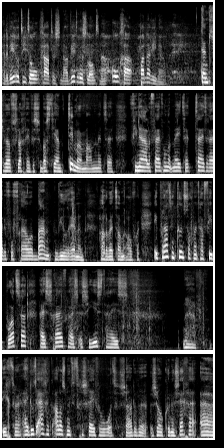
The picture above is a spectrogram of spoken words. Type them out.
En de wereldtitel gaat dus naar Wit-Rusland, naar Olga Panarina. Dankjewel, verslaggever Sebastiaan Timmerman... met de finale 500 meter tijdrijden voor vrouwen baanwielrennen hadden we het dan over. Ik praat in kunststof met Hafid Bouazza. Hij is schrijver, hij is essayist, hij is nou ja, dichter. Hij doet eigenlijk alles met het geschreven woord, zouden we zo kunnen zeggen. Uh,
